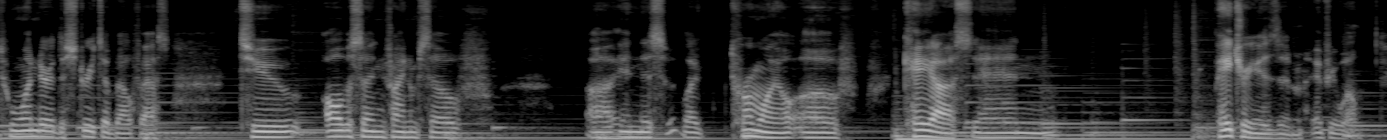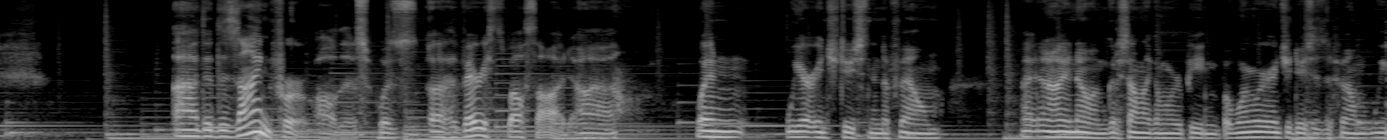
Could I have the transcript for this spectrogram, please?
to wander the streets of Belfast to all of a sudden find himself uh, in this like turmoil of chaos and patriotism, if you will. Uh, the design for all this was uh, very well thought. Uh, when we are introduced in the film, and I know I'm gonna sound like I'm repeating, but when we're introduced to the film, we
